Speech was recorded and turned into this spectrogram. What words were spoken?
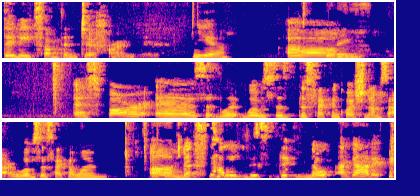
they need something different. Yeah. Um, as far as what, what was the, the second question? I'm sorry. What was the second one? Oh, Um, that's how, this. The, nope, I got it. yeah.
